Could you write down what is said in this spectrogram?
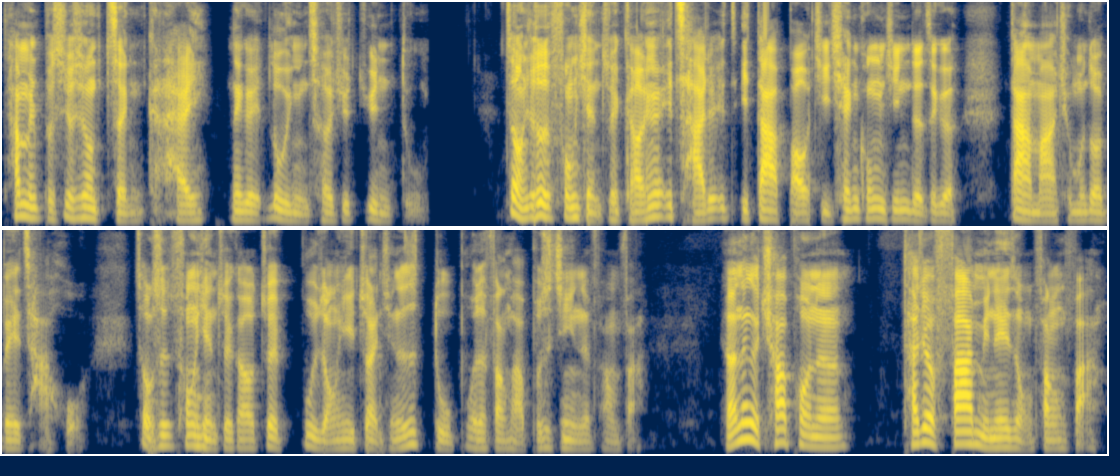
他们不是就是用整台那个露营车去运毒，这种就是风险最高，因为一查就一一大包几千公斤的这个大麻全部都被查获。这种是风险最高、最不容易赚钱，这是赌博的方法，不是经营的方法。然后那个 Chapo 呢？他就发明了一种方法，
